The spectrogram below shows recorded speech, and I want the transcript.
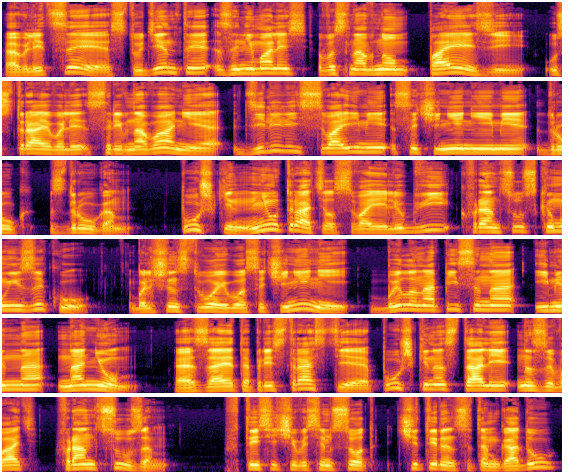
А в лицее студенты занимались в основном поэзией, устраивали соревнования, делились своими сочинениями друг с другом. Пушкин не утратил своей любви к французскому языку. Большинство его сочинений было написано именно на нем. За это пристрастие Пушкина стали называть французом. В 1814 году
